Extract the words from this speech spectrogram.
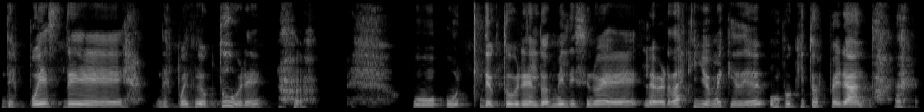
después de, después de octubre, de octubre del 2019, la verdad es que yo me quedé un poquito esperando.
